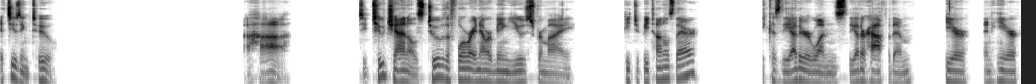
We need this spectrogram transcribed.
It's using two. Aha. See, two channels. Two of the four right now are being used for my P2P tunnels there. Because the other ones, the other half of them, here and here,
